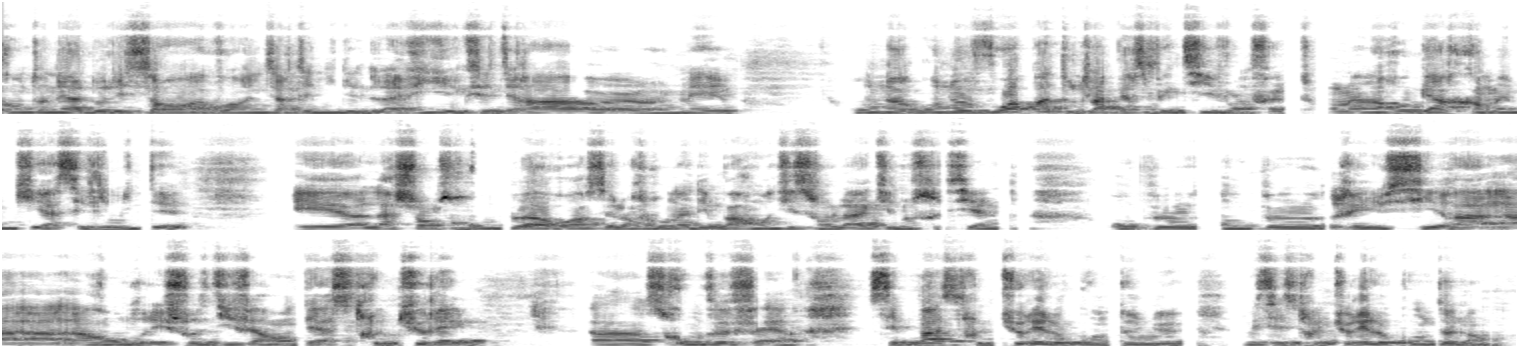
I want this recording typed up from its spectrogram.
quand on est adolescent, avoir une certaine idée de la vie, etc. mais on ne, on ne voit pas toute la perspective, en fait. On a un regard quand même qui est assez limité. Et la chance qu'on peut avoir, c'est lorsqu'on a des parents qui sont là, qui nous soutiennent, on peut, on peut réussir à, rendre les choses différentes et à structurer euh, ce qu'on veut faire. C'est pas structurer le contenu, mais c'est structurer le contenant.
